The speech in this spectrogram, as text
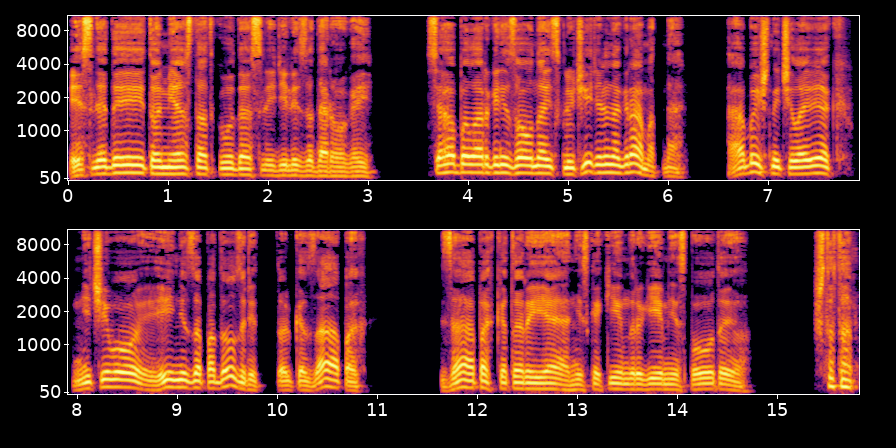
И следы, и то место, откуда следили за дорогой. Все было организовано исключительно грамотно. Обычный человек ничего и не заподозрит, только запах. Запах, который я ни с каким другим не спутаю. Что-то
